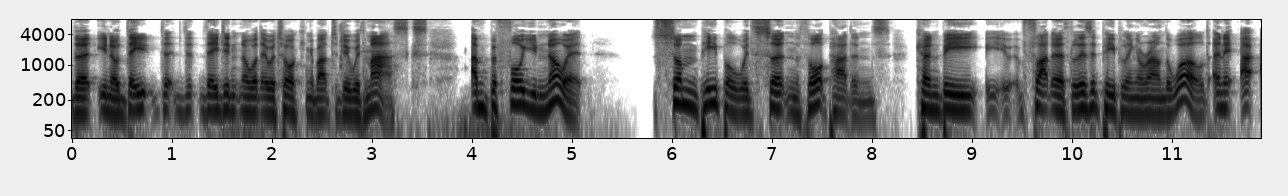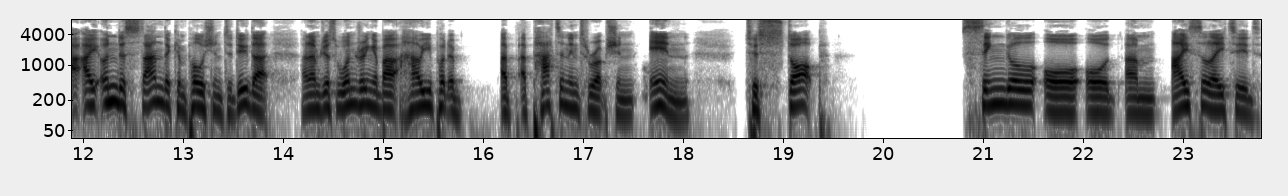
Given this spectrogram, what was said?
that, you know, they, th- they didn't know what they were talking about to do with masks. And before you know it, some people with certain thought patterns can be uh, flat earth lizard peopling around the world. And it, I, I, understand the compulsion to do that. And I'm just wondering about how you put a, a, a pattern interruption in to stop single or, or um, isolated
